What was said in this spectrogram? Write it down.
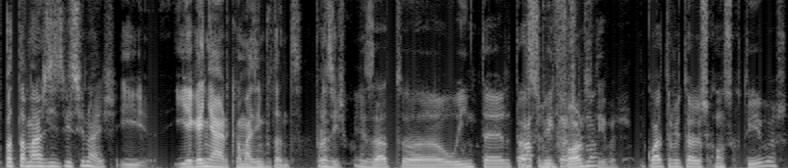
patamares exibicionais e, e a ganhar, que é o mais importante. Francisco. Exato, ah, o Inter está a subir de forma. quatro vitórias consecutivas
